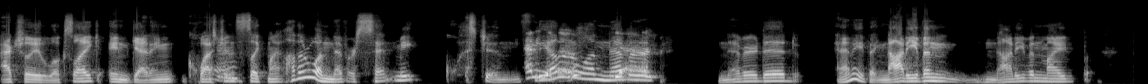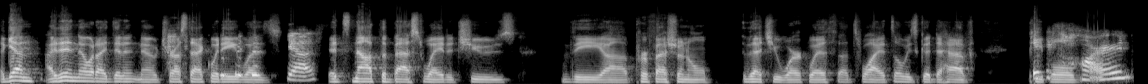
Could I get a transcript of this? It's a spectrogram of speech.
actually looks like and getting questions. Yeah. It's like my other one never sent me questions. Any the other those? one never, yeah. never did anything. Not even, not even my. Again, I didn't know what I didn't know. Trust equity was. yes. It's not the best way to choose the uh, professional that you work with. That's why it's always good to have people. It's hard.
